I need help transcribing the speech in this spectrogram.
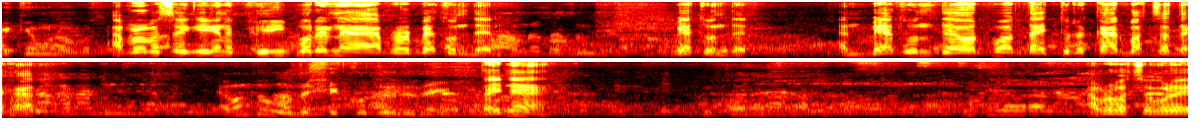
এ কেমন অবস্থা। আপনার বাচ্চা কি এখানে ফ্রি পড়ে না আপনার বেতন দেন? আমরা বেতন দিই। বেতন দেন। বেতন দেওয়ার পর দায়িত্বটা কার বাচ্চা দেখার? এখন তো ওদের শিক্ষকদের দেয় তাই না? আপনার বাচ্চা পড়ে?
